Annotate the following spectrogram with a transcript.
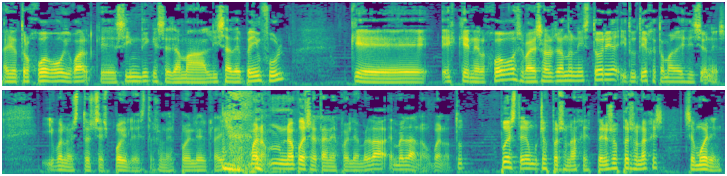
Hay otro juego igual que es indie que se llama Lisa de Painful que es que en el juego se va desarrollando una historia y tú tienes que tomar decisiones. Y bueno, esto es spoiler, esto es un spoiler clarísimo. Bueno, no puede ser tan spoiler, en verdad, en verdad no. Bueno, tú puedes tener muchos personajes, pero esos personajes se mueren.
